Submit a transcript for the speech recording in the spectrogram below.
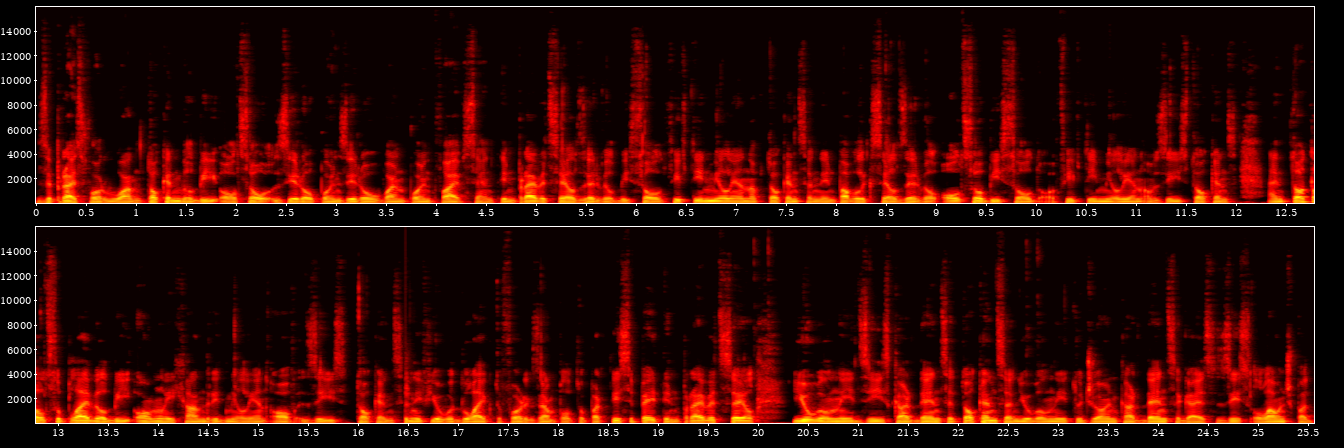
the price for one token will be also 0.01.5 cent. In private sale there will be sold 15 million of tokens and in public sale there will also be sold 50 million of these tokens and total supply will be only 100 million of these tokens. And if you would like to for example to participate in private sale you will need these Cardence tokens and you will need to join Cardence guys this launchpad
